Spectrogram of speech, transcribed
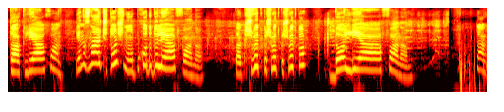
Так, Ліафан. Я не знаю, чи точно, але походу до Ліафана. Так, швидко, швидко, швидко. До Ліафана. Так,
